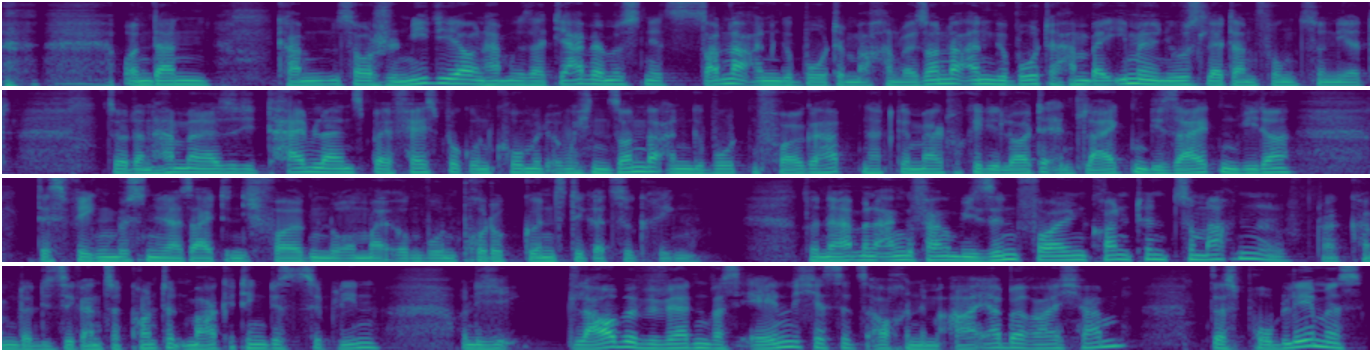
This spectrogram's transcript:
Und dann kam Social Media und haben gesagt, ja, wir müssen jetzt Sonderangebote machen, weil Sonderangebote haben bei E-Mail-Newslettern funktioniert. So, dann haben wir also die Timelines bei Facebook und Co. mit irgendwelchen Sonderangeboten Angeboten voll gehabt und hat gemerkt, okay, die Leute entliken die Seiten wieder. Deswegen müssen die der Seite nicht folgen, nur um mal irgendwo ein Produkt günstiger zu kriegen. So, dann hat man angefangen, wie sinnvollen Content zu machen. Da kam da diese ganze Content-Marketing-Disziplin. Und ich glaube, wir werden was Ähnliches jetzt auch in dem AR-Bereich haben. Das Problem ist,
